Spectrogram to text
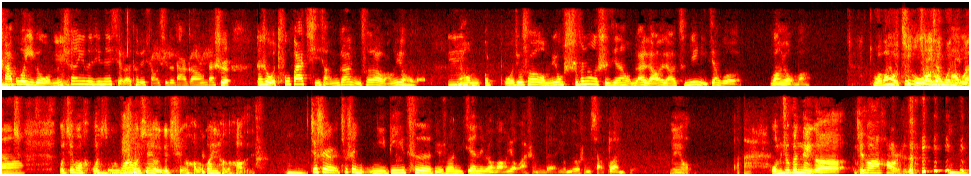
插播一个，我们圈因为今天写了特别详细的大纲，但是但是我突发奇想，因为刚刚你们说到网友了。然后我们我我就说，我们用十分钟的时间，我们来聊一聊，曾经你见过网友吗？我网友见过你们啊？我我见过，我网友现在有一个群，好吧，关系很好的。嗯，就是就是你第一次，比如说你见那种网友啊什么的，有没有什么小段子？没有。唉，我们就跟那个街头暗号似的。嗯，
